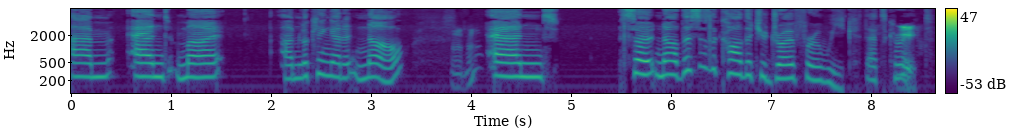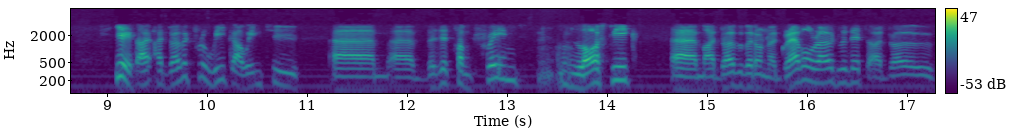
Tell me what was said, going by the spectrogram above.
um, and my I'm looking at it now, Mm-hmm. and so now this is the car that you drove for a week. That's correct. Yes, I, I drove it for a week. I went to um, uh, visit some friends last week. Um, I drove a bit on a gravel road with it. I drove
